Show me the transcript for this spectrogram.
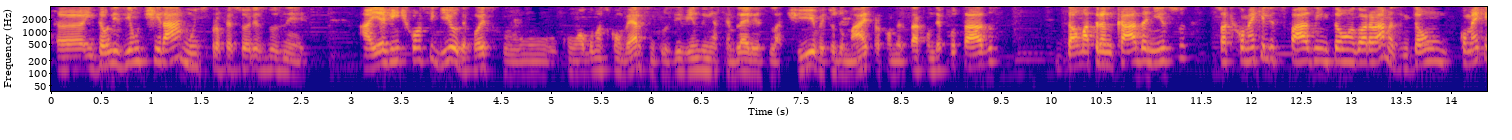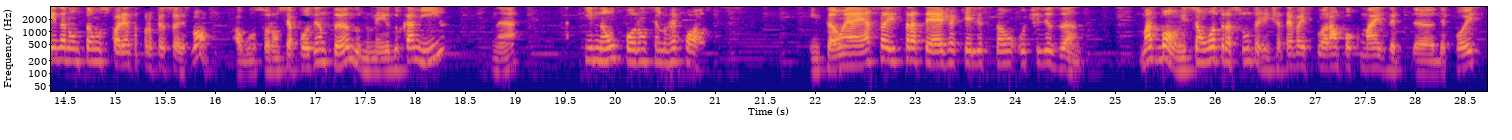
Uh, então, eles iam tirar muitos professores dos NEJs. Aí a gente conseguiu, depois, com, com algumas conversas, inclusive indo em Assembleia Legislativa e tudo mais, para conversar com deputados, dar uma trancada nisso. Só que como é que eles fazem então agora? Ah, mas então como é que ainda não estão os 40 professores? Bom, alguns foram se aposentando no meio do caminho, né? e não foram sendo repostos. Então é essa estratégia que eles estão utilizando. Mas bom, isso é um outro assunto, a gente até vai explorar um pouco mais de, uh, depois.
